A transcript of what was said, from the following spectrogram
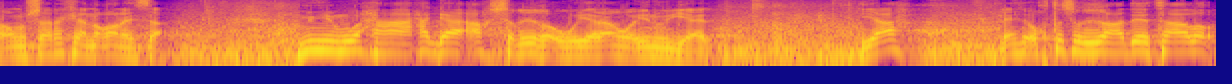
oo musharakay noqonaysa. Muhim waxaa xaggaa akh shaqiiqa ugu yaraan waa inuu yaal. Yah laakiin ukhta shaqiiqa haddee taalo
